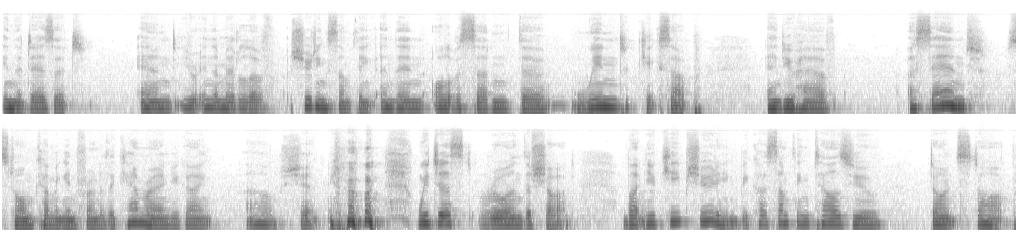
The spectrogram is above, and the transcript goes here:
in the desert, and you're in the middle of shooting something, and then all of a sudden the wind kicks up, and you have a sandstorm coming in front of the camera, and you're going, "Oh shit, we just ruined the shot." But you keep shooting because something tells you, "Don't stop."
